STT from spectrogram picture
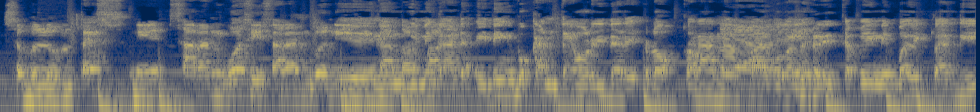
sebelum tes nih saran gue sih saran gue nih Iya ini ini paling- ada ini bukan teori dari kedokteran Iya, apa bukan iya. dari tapi ini balik lagi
